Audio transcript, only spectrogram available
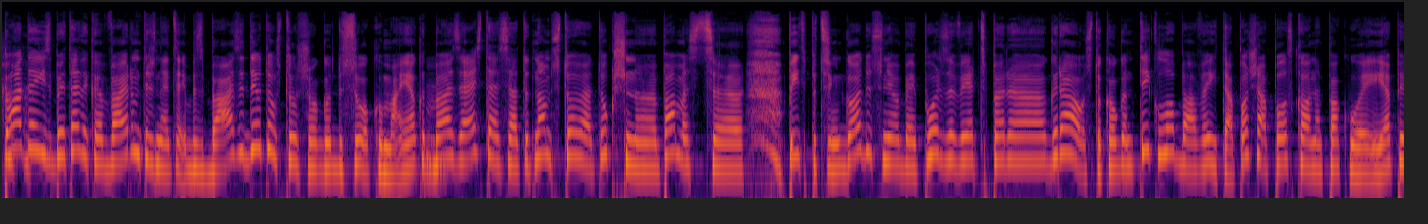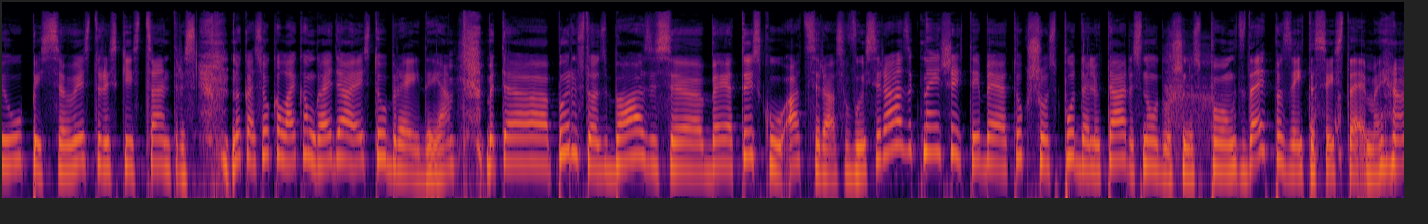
Pēdējais bija tāda, ka vairumtirdzniecības bāze 2000. gadu sākumā, ja, kad mm. bāze aiztaisīja, tad noms stāvēja tukšs pamests 15 gadus un jau bija porzavietis par uh, graustu, kaut gan tik labā vietā, pašā Polskalna pakoja, ja, pie upes, viesturiskīs centrs. Nu, kā saka, laikam gaidāja es to breidi, ja. Bet uh, pirms tos bāzes uh, bija tas, ko atcerās visi rāzaknīši, tie bija tukšos pudeļu tāras nodošanas punkts, depozīta sistēma, ja.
